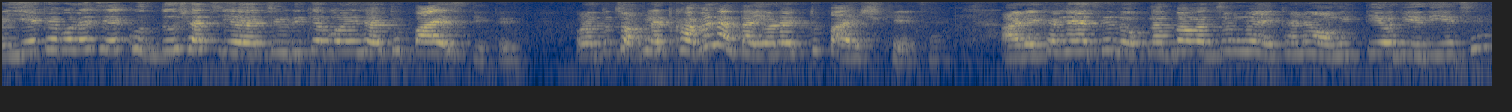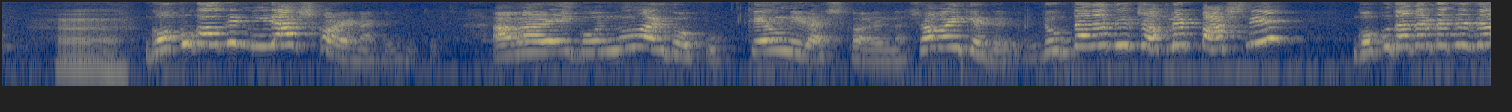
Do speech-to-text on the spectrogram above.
ইয়েকে বলেছে কুদ্দুস আর চি- চিউড়িকে বলেছে একটু পায়েস দিতে। ওরা তো চকলেট খাবে না তাই ওরা একটু পায়েস খেয়েছে। আর এখানে আজকে লোকনাথ বাবার জন্য এখানে অমিতিও দিয়ে দিয়েছি। হ্যাঁ। গপু কাউকে নিরাশ করে না কিন্তু। আমার এই গন্নু আর গপু কেউ নিরাশ করে না সবাইকে দেবে। রূপদাদা তুই চকলেট পাসনি? গপু দাদার কাছে যা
